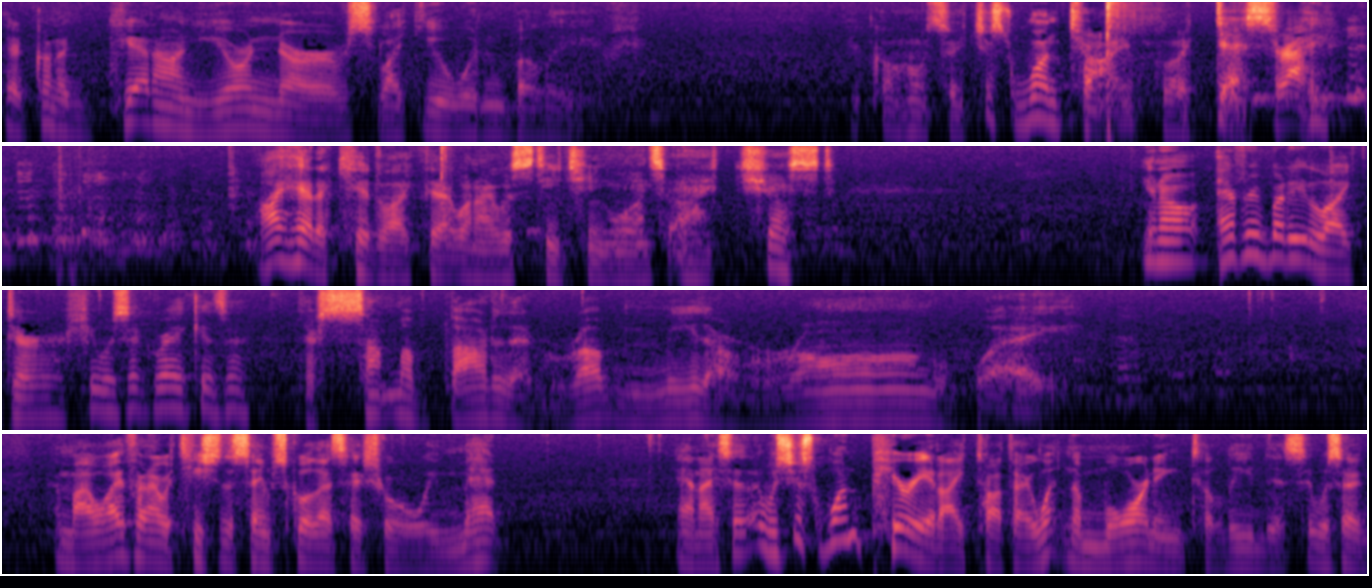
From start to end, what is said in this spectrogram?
they're going to get on your nerves like you wouldn't believe. You go home and say, just one time, like this, right? I had a kid like that when I was teaching once. I just, you know, everybody liked her. She was a great kid. There's something about her that rubbed me the wrong way. And my wife and I were teaching the same school. That's actually where we met. And I said, it was just one period I taught there. I went in the morning to lead this. It was a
